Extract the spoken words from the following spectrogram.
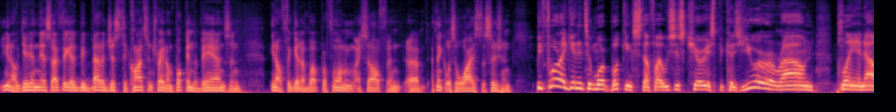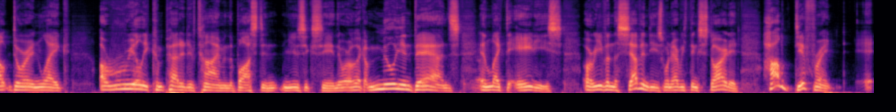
you know, get in there. So I figured it'd be better just to concentrate on booking the bands and, you know, forget about performing myself. And uh, I think it was a wise decision. Before I get into more booking stuff, I was just curious because you were around playing out during like a really competitive time in the Boston music scene. There were like a million bands in like the 80s or even the 70s when everything started. How different eh,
